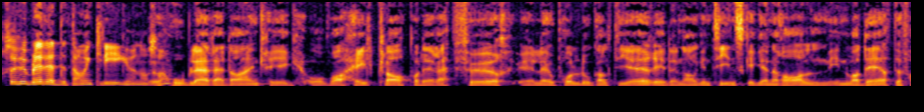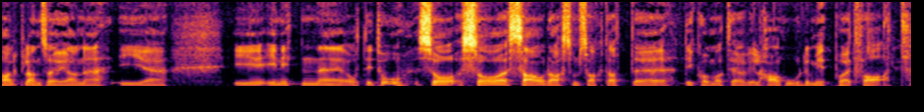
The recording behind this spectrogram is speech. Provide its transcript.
Så hun ble reddet av en krig, hun også? Hun ble reddet av en krig, og var helt klar på det rett før Leopoldo Galtieri, den argentinske generalen, invaderte Falklandsøyene i eh, i, i 1982, så, så, sa hun da som sagt at uh, de kommer til å vil ha hodet mitt på et fat.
